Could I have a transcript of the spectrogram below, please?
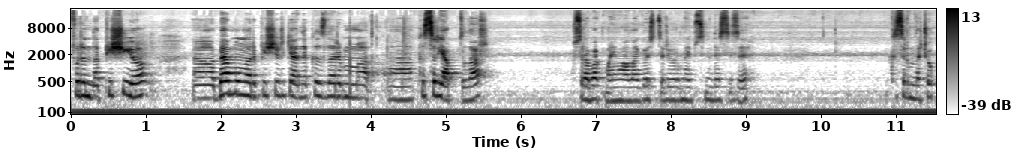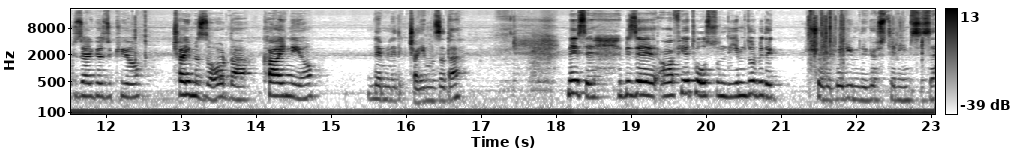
fırında pişiyor. Ee, ben bunları pişirirken de kızlarım e, kısır yaptılar. Kusura bakmayın valla gösteriyorum hepsini de size. Kısırım da çok güzel gözüküyor. Çayımız da orada kaynıyor. Demledik çayımızı da. Neyse bize afiyet olsun diyeyim. Dur bir de şöyle böleyim de göstereyim size.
